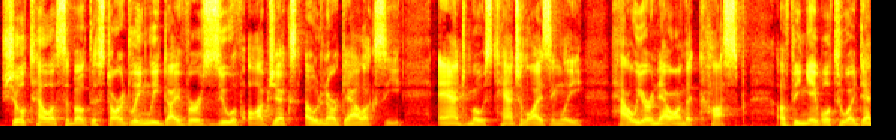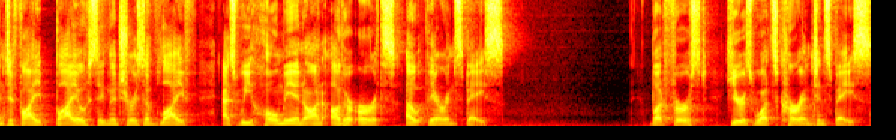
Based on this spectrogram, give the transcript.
She'll tell us about the startlingly diverse zoo of objects out in our galaxy, and most tantalizingly, how we are now on the cusp of being able to identify biosignatures of life as we home in on other Earths out there in space. But first, here's what's current in space.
